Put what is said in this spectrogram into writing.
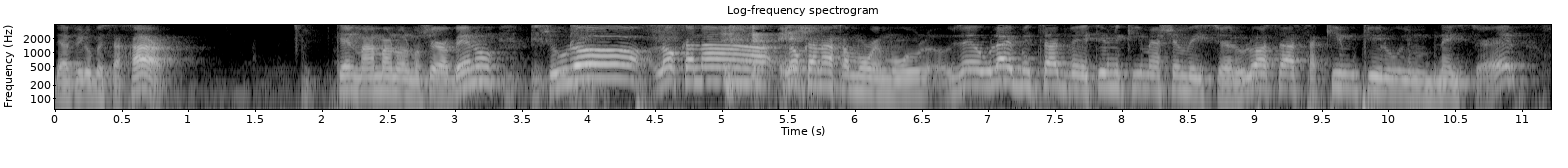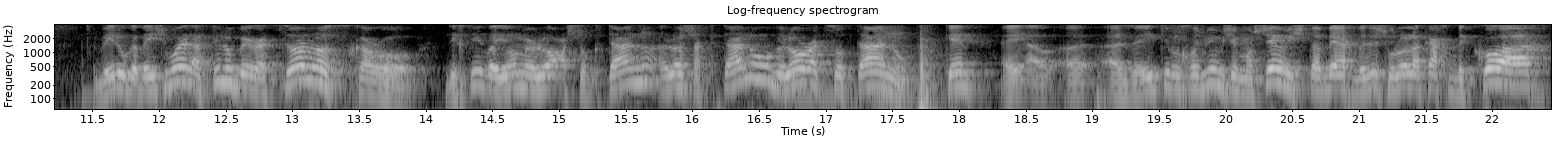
דאפילו בשכר. כן, מה אמרנו על משה רבנו? שהוא לא, לא קנה, לא קנה חמורים, הוא, זה אולי מצד והיטיב נקי מהשם וישראל, הוא לא עשה עסקים כאילו עם בני ישראל, ואילו גבי שמואל אפילו ברצון לא שכרו, דכתיב ויאמר לא לא שקתנו ולא רצותנו, כן, אז הייתם חושבים שמשה משתבח בזה שהוא לא לקח בכוח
